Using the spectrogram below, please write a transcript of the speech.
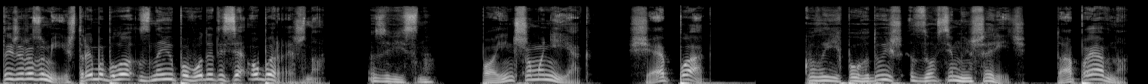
Ти ж розумієш, треба було з нею поводитися обережно. Звісно, по іншому ніяк. Ще пак. Коли їх погодуєш, зовсім інша річ. Та певно.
